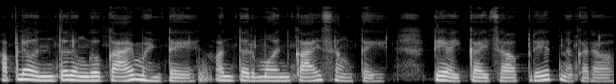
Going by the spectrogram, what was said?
आपलं अंतरंग काय म्हणतंय अंतर्मन काय सांगतंय ते ऐकायचा प्रयत्न करा.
